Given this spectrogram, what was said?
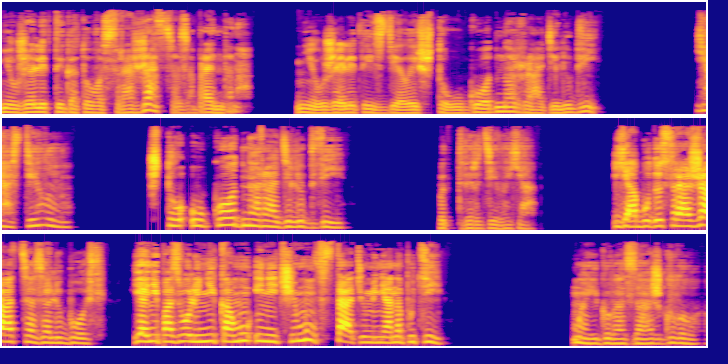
Неужели ты готова сражаться за Брэндона? Неужели ты сделаешь что угодно ради любви?» «Я сделаю что угодно ради любви», — подтвердила я. «Я буду сражаться за любовь. Я не позволю никому и ничему встать у меня на пути». Мои глаза жгло.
